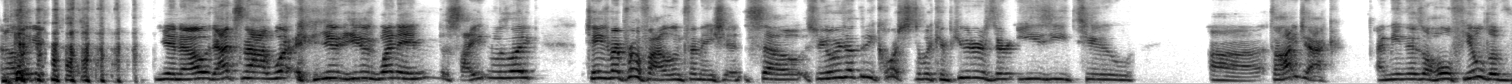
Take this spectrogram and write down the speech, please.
and I was like, you know, that's not what you he just went in the site and was like, change my profile information. So so you always have to be cautious with computers. They're easy to uh, to hijack I mean, there's a whole field of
